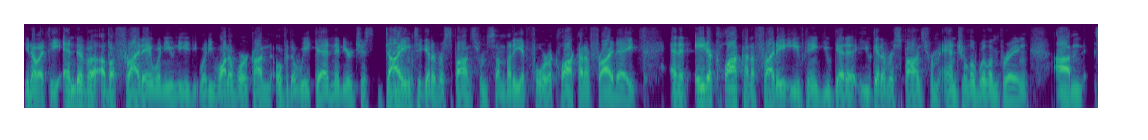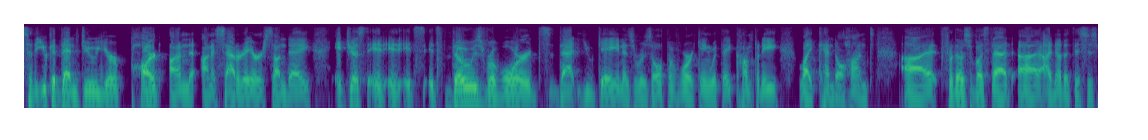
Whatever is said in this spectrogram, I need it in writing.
you know at the end of a, of a friday when you need when you want to work on over the weekend and you're just dying to get a response from somebody at four o'clock on a friday and at eight o'clock on a Friday evening, you get a you get a response from Angela Willenbring, um, so that you could then do your part on on a Saturday or Sunday. It just it, it it's it's those rewards that you gain as a result of working with a company like Kendall Hunt. Uh, for those of us that uh, I know that this is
